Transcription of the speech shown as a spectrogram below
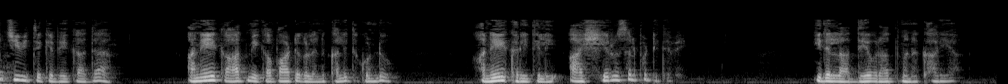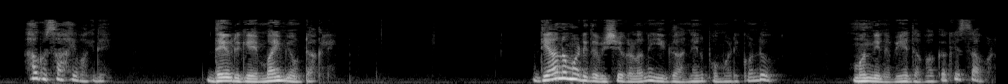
ಜೀವಿತಕ್ಕೆ ಬೇಕಾದ ಅನೇಕ ಆತ್ಮಿಕ ಪಾಠಗಳನ್ನು ಕಲಿತುಕೊಂಡು ಅನೇಕ ರೀತಿಯಲ್ಲಿ ಆಶೀರ್ವಿಸಲ್ಪಟ್ಟಿದ್ದೇವೆ. ಇದೆಲ್ಲ ದೇವರಾತ್ಮನ ಕಾರ್ಯ. ಹಾಗೂ ಸಹಾಯವಾಗಿದೆ. ದೇವರಿಗೆ ಮಹಿಮೆ ಉಂಟಾಗಲಿ. ಧ್ಯಾನ ಮಾಡಿದ ವಿಷಯಗಳನ್ನು ಈಗ ನೆನಪು ಮಾಡಿಕೊಂಡು ಮುಂದಿನ ವೇದ ಭಾಗಕ್ಕೆ ಸಾಗೋಣ.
